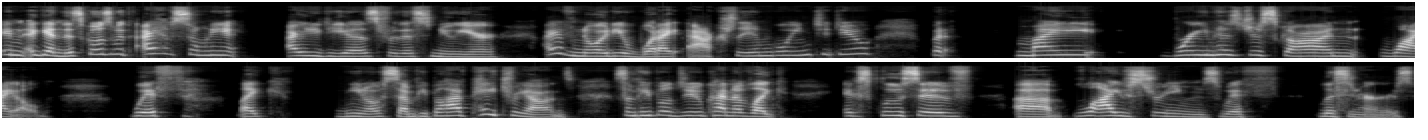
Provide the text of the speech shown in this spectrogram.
and again, this goes with, I have so many ideas for this new year. I have no idea what I actually am going to do, but my brain has just gone wild with like, you know, some people have Patreons, some people do kind of like exclusive uh, live streams with listeners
